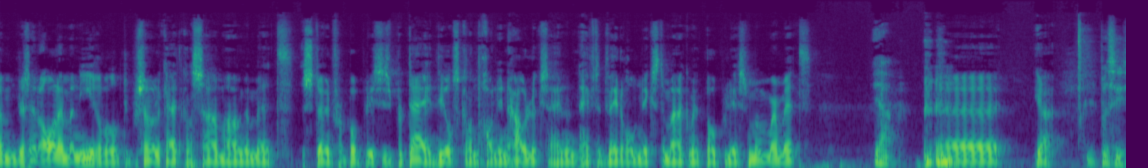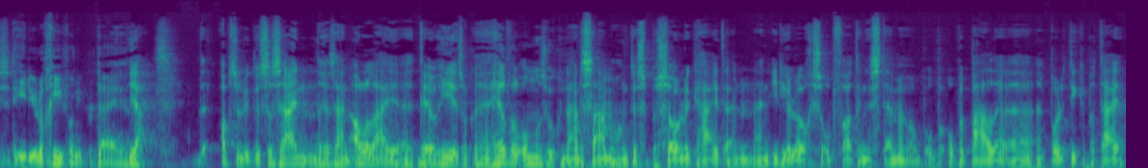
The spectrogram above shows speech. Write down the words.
Um, er zijn allerlei manieren waarop die persoonlijkheid kan samenhangen met steun voor populistische partijen. Deels kan het gewoon inhoudelijk zijn en dan heeft het wederom niks te maken met populisme, maar met ja. Uh, ja, Precies. de ideologie van die partijen. Ja, absoluut. Dus er zijn, er zijn allerlei uh, theorieën. Er is ook heel veel onderzoek naar de samenhang tussen persoonlijkheid en, en ideologische opvattingen stemmen op, op, op bepaalde uh, politieke partijen.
